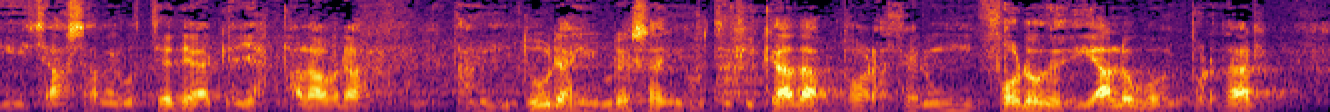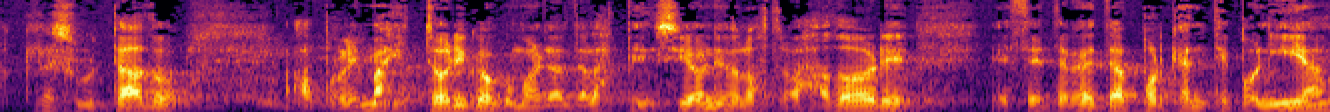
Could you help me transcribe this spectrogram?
Y ya saben ustedes aquellas palabras tan duras y gruesas, injustificadas, por hacer un foro de diálogo y por dar resultados a problemas históricos como era el de las pensiones de los trabajadores, etcétera, etcétera, porque anteponía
